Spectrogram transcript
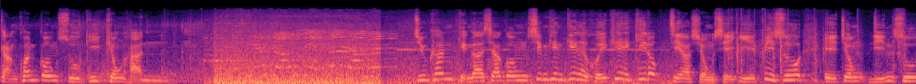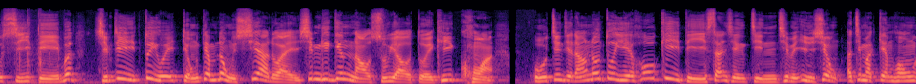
共款讲司机恐吓。周刊更加写讲，芯片警的会客记录正详细，伊的秘书会将人事、事地物，甚至对话重点拢写落来。芯片警若需要，就会去看。有真侪人拢对伊的好记忆产生真深的印象。啊，即马检方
